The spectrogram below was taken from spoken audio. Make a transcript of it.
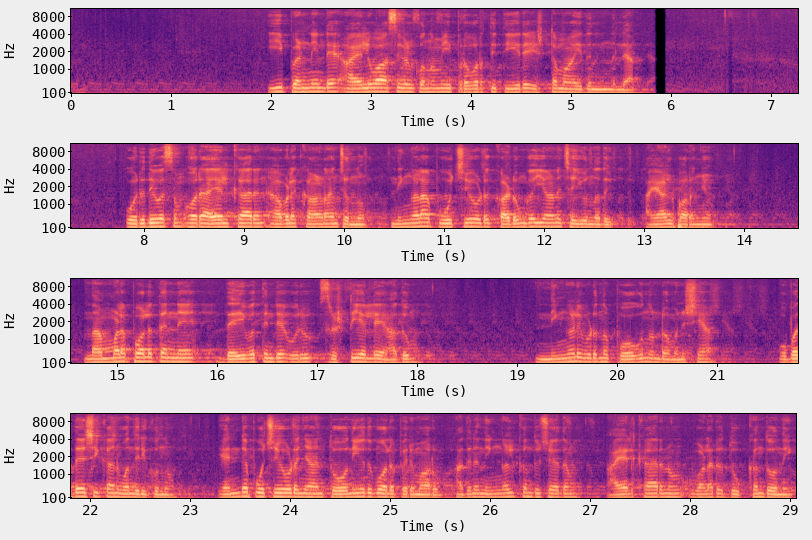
ഈ പെണ്ണിന്റെ അയൽവാസികൾക്കൊന്നും ഈ പ്രവൃത്തി തീരെ ഇഷ്ടമായിരുന്നില്ല. ഒരു ദിവസം ഒരു അയൽക്കാരൻ അവളെ കാണാൻ ചെന്നു. നിങ്ങളാ പൂച്ചയോട് കടുംകൈയാണ് ചെയ്യുന്നത് അയാൾ പറഞ്ഞു. നമ്മളെപ്പോലെ തന്നെ ദൈവത്തിന്റെ ഒരു സൃഷ്ടിയല്ലേ അതും? നിങ്ങളിവിടുന്ന് പോകുന്നുണ്ടോ മനുഷ്യ? ഉപദേശിക്കാൻ വന്നിരിക്കുന്നു. എന്റെ പൂച്ചയോട് ഞാൻ തോന്നിയതുപോലെ പെരുമാറും. അതിന് നിങ്ങൾക്കെന്തു ഛേദം? അയൽക്കാരനു വളരെ ദുഃഖം തോന്നി.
